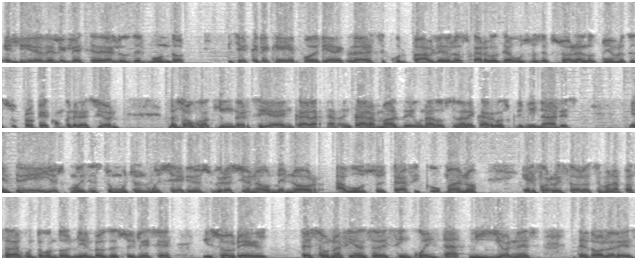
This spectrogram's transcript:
el líder de la Iglesia de la Luz del Mundo y se cree que podría declararse culpable de los cargos de abuso sexual a los miembros de su propia congregación. Nazón Joaquín García encara, encara más de una docena de cargos criminales, entre ellos, como dices tú, muchos muy serios, violación a un menor, abuso y tráfico humano. Él fue arrestado la semana pasada junto con dos miembros de su iglesia y sobre él pesa una fianza de 50 millones de dólares.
